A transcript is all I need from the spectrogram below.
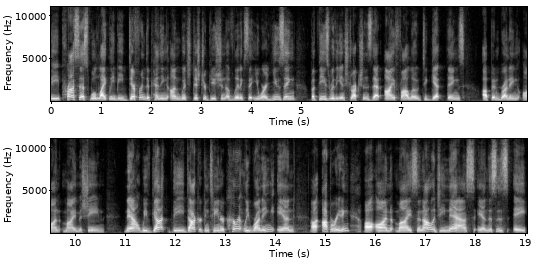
The process will likely be different depending on which distribution of Linux that you are using, but these were the instructions that I followed to get things up and running on my machine. Now, we've got the Docker container currently running and uh, operating uh, on my Synology NAS, and this is a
